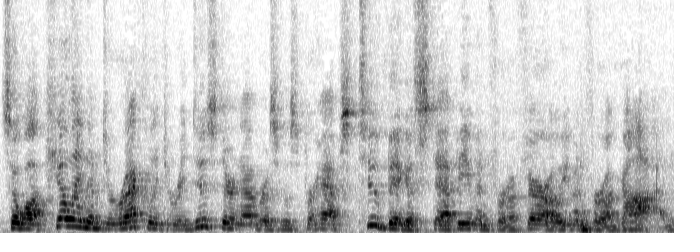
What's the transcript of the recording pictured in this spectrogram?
So while killing them directly to reduce their numbers was perhaps too big a step, even for a Pharaoh, even for a God,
